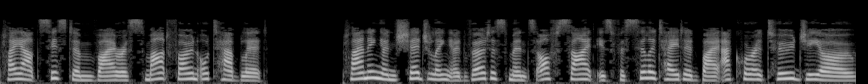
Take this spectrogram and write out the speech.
playout system via a smartphone or tablet. Planning and scheduling advertisements off-site is facilitated by Aquira 2GO.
